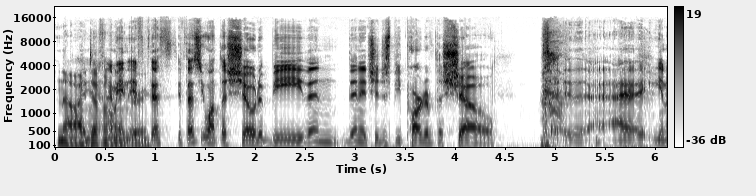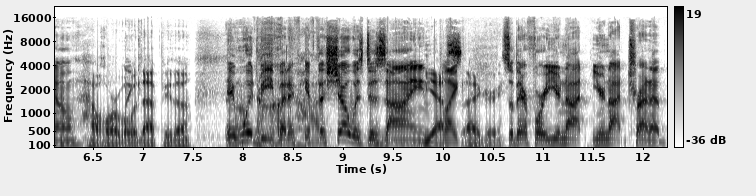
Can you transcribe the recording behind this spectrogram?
No, I definitely I definitely mean, agree. if that's if that's what you want the show to be, then then it should just be part of the show. I, you know, How horrible would that be, though? It would be, but if, if the show was designed Yes, like I agree. So therefore you're not you're not trying to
